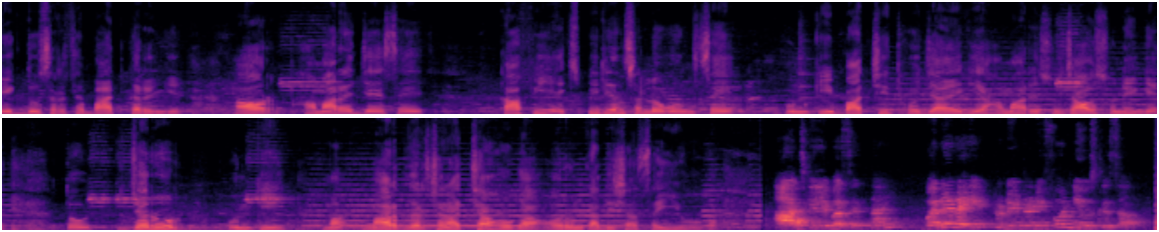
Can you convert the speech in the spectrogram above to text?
एक दूसरे से बात करेंगे, और हमारे जैसे काफ़ी एक्सपीरियंस लोगों से उनकी बातचीत हो जाएगी, हमारे सुझाव सुनेंगे। तो ज़रूर उनकी मार्गदर्शन अच्छा होगा और उनका दिशा सही होगा। आज के लिए बस इतना ही। बने रहिए टुडे 24 न्यूज़ के साथ।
